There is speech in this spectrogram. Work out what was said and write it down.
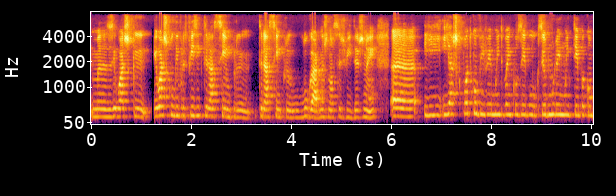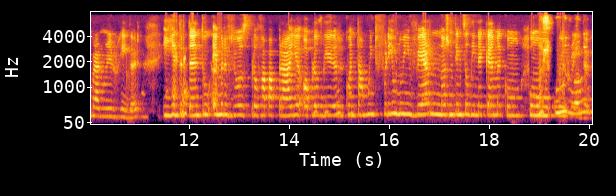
mas eu acho que eu acho que o livro físico terá sempre, terá sempre lugar nas nossas vidas, não é? Uh, e, e, acho que pode conviver muito bem com os e-books. Eu demorei muito tempo a comprar um e-reader e, entretanto, é maravilhoso para levar para a praia ou para ler quando está muito frio no inverno. Nós metemos ali na cama com, com o e-reader.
